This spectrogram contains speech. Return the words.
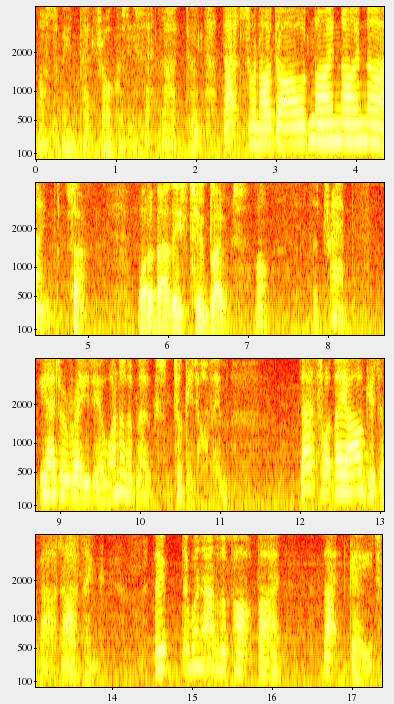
Must have been petrol because he set light to it. That's when I dialed 999. So, what about these two blokes? Well, the tramp, he had a radio. One of the blokes took it off him. That's what they argued about, I think. They, they went out of the park by that gate,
